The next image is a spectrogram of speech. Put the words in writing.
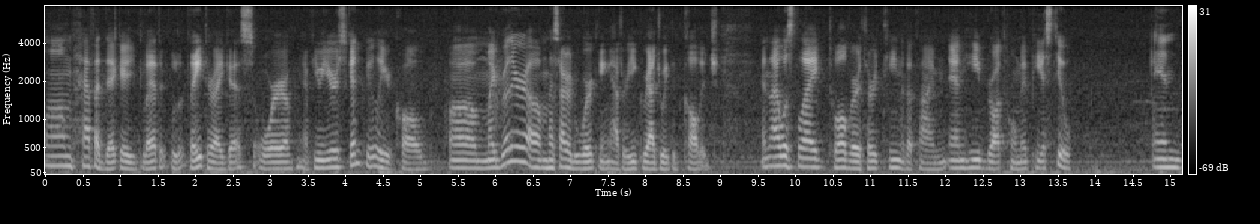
um, half a decade later, later I guess, or a few years, can't really recall. Um, my brother um, has started working after he graduated college, and I was like 12 or 13 at the time, and he brought home a PS2. And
